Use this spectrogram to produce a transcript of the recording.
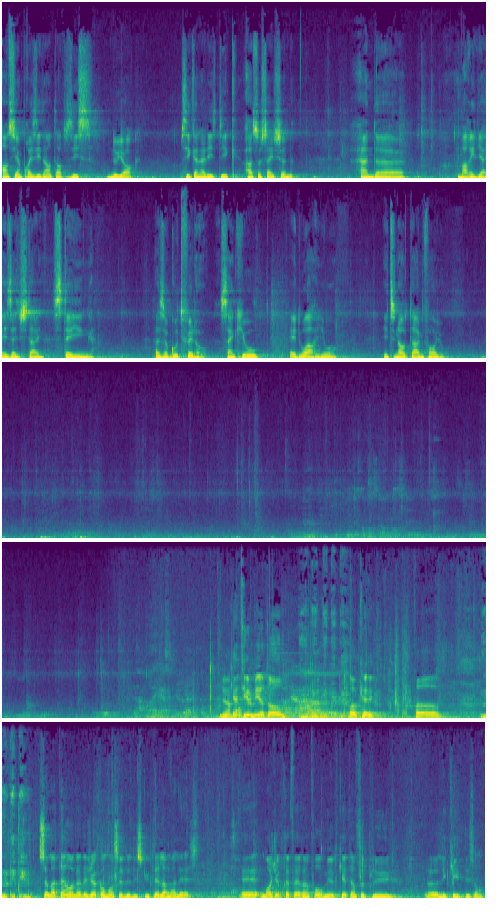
ancien président of this New York Psychanalytic Association, and uh, Marilia Eisenstein staying as a good fellow. Thank you. Edouard, you, it's now time for you. You can't hear me at all? OK. Euh, ce matin, on a déjà commenccommencé de discuter la malaise. Et moi, je préfère une formule qui est un peu plus euh, liquide, disons,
